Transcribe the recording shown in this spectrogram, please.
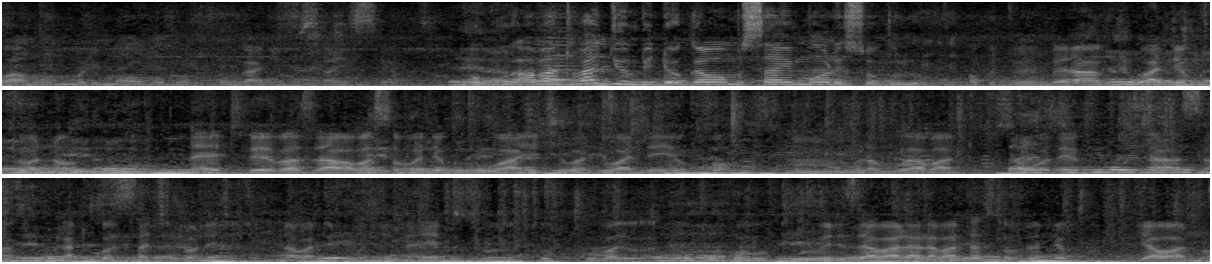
wamu mu mulimu ogwo gwokufunganya omusaayi ssebo Oku- abantu bajjumbidde okugaba omusaayi mwoleso guno. Okujumbira kubadde kutono naye twebaza abo abasobodde kutuwaayo kyebatuwaddeyoko obulamu bw'abantu tusobole kutaasa nga tukozesa kitono ekyo kyetunaba tufunye naye tukuba- tukubiriza abalala batasobodde kujja wano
